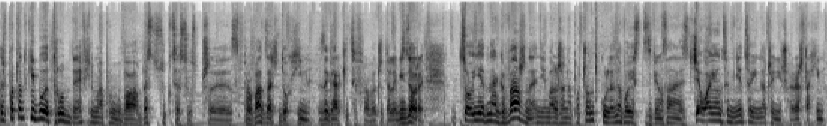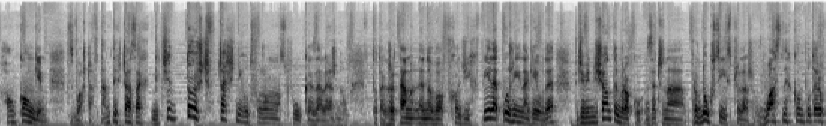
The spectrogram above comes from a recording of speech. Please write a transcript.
Choć początki były trudne, firma próbowała bez sukcesu sprowadzać do Chin zegarki cyfrowe czy telewizory. Co jednak ważne, niemalże na początku Lenovo jest związane z działającym nieco inaczej niż reszta Chin Hongkongiem, zwłaszcza w tamtych czasach, gdzie dość wcześnie utworzono spółkę zależną. To także tam Lenovo wchodzi chwilę później na giełdę. W 90 roku zaczyna produkcję i sprzedaż własnych komputerów,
